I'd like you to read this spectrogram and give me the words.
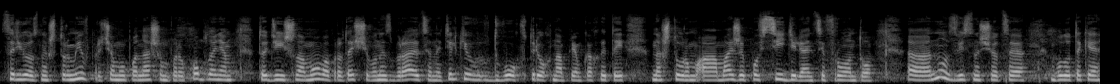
серйозних штурмів. Причому по нашим перехопленням тоді йшла мова про те, що вони збираються не тільки в двох-трьох напрямках іти на штурм, а майже по всій ділянці фронту. Е, Ну, звісно, що це було таке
